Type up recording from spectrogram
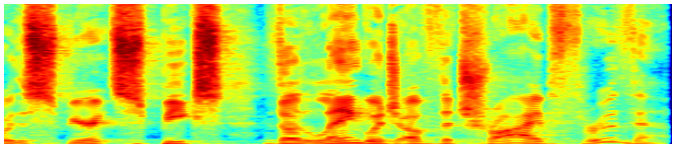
where the Spirit speaks the language of the tribe through them.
